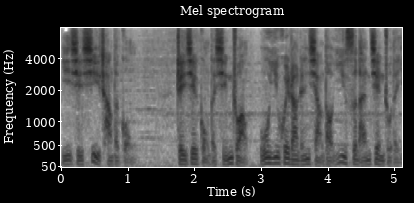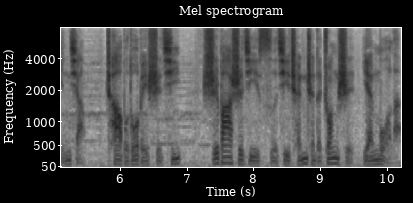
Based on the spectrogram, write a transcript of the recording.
一些细长的拱。这些拱的形状无疑会让人想到伊斯兰建筑的影响，差不多被十七、十八世纪死气沉沉的装饰淹没了。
